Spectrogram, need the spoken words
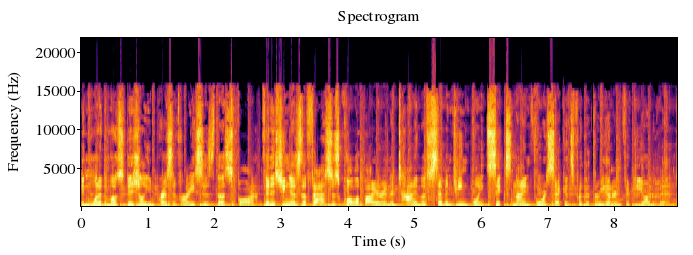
in one of the most visually impressive races thus far, finishing as the fastest qualifier in a time of 17.694 seconds for the 350 yard event.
